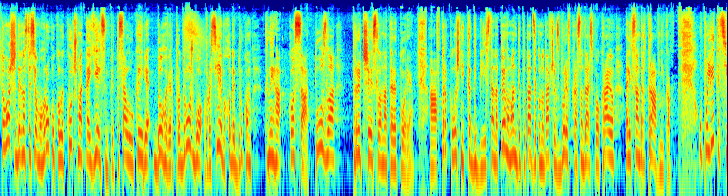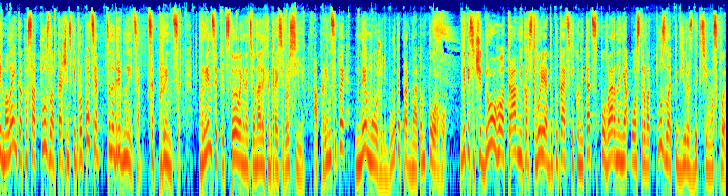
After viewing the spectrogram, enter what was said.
Того ж 97-го року, коли Кучма та Єльцин підписали у Києві договір про дружбу, в Росії виходить друком книга Коса Тузла. Причислена територія. Автор, колишній кадебіст, а на той момент депутат законодавчих зборів Краснодарського краю Олександр Травніков. У політиці маленька коса Тузла в Керченській протоці це не дрібниця, це принцип. Принцип відстоювання національних інтересів Росії. А принципи не можуть бути предметом торгу. 2002-го Травніков створює депутатський комітет з повернення острова Тузла під юрисдикцію Москви.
